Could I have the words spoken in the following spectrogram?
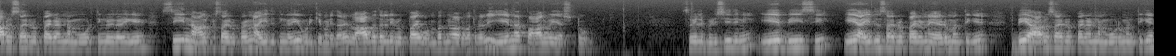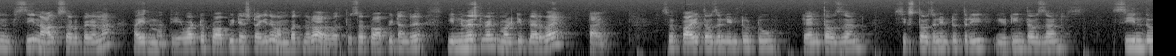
ಆರು ಸಾವಿರ ರೂಪಾಯಿಗಳನ್ನ ಮೂರು ತಿಂಗಳುಗಳಿಗೆ ಸಿ ನಾಲ್ಕು ಸಾವಿರ ರೂಪಾಯಿಗಳನ್ನ ಐದು ತಿಂಗಳಿಗೆ ಹೂಡಿಕೆ ಮಾಡಿದ್ದಾರೆ. ಲಾಭದಲ್ಲಿ ರೂಪಾಯಿ ಒಂಬತ್ತು ಅರವತ್ತರಲ್ಲಿ ಏನ ಪಾಲು ಎಷ್ಟು? ಸೊ ಇಲ್ಲಿ ಬಿಡಿಸಿದ್ದೀನಿ. ಎ ಬಿ ಸಿ ಎ ಐದು ಸಾವಿರ ರೂಪಾಯಿಗಳನ್ನ ಎರಡು ಮಂತಿಗೆ ಬಿ ಆರು ಸಾವಿರ ರೂಪಾಯಿಗಳನ್ನ ಮೂರು ಮಂತಿಗೆ ಸಿ ನಾಲ್ಕು ಸಾವಿರ ರೂಪಾಯಿಗಳನ್ನ ಐದು ಮಂತಿಗೆ. ಒಟ್ಟು ಪ್ರಾಫಿಟ್ ಎಷ್ಟಾಗಿದೆ? ಒಂಬತ್ತು ಅರವತ್ತು. ಸೊ ಪ್ರಾಫಿಟ್ ಅಂದರೆ investment multiplied by time so five thousand into two ten thousand six thousand into three eighteen thousand ಸಿಂದು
